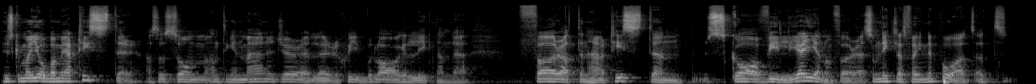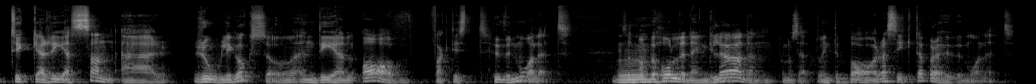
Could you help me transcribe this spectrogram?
hur ska man jobba med artister? Alltså som antingen manager eller skivbolag eller liknande för att den här artisten ska vilja genomföra det. Som Niklas var inne på, att, att tycka resan är rolig också och en del av faktiskt huvudmålet. Så att man behåller den glöden på något sätt och inte bara siktar på det här huvudmålet.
